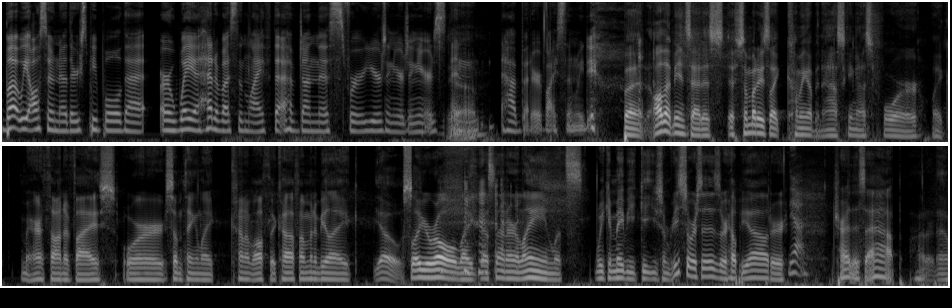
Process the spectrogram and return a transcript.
but we also know there's people that are way ahead of us in life that have done this for years and years and years and have better advice than we do. But all that being said, is if somebody's like coming up and asking us for like marathon advice or something like kind of off the cuff, I'm gonna be like, "Yo, slow your roll. Like that's not our lane. Let's we can maybe get you some resources or help you out or Yeah, try this app. I don't know.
